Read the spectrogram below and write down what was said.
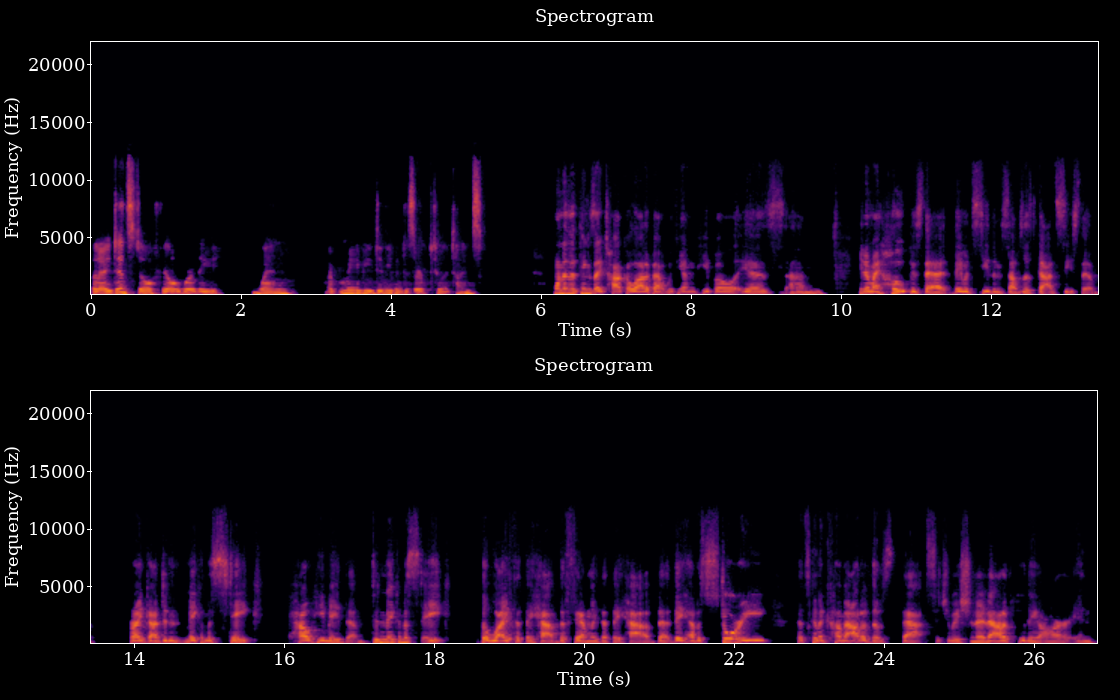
that I did still feel worthy when I maybe didn't even deserve to at times. One of the things I talk a lot about with young people is, um, you know, my hope is that they would see themselves as God sees them, right? God didn't make a mistake how he made them, didn't make a mistake. The life that they have, the family that they have, that they have a story that's going to come out of those that situation and out of who they are and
